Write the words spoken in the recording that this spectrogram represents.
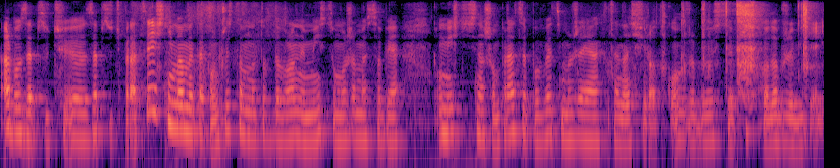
albo zepsuć, e, zepsuć pracę. Jeśli mamy taką czystą, no to w dowolnym miejscu możemy sobie umieścić naszą pracę. Powiedzmy, że ja chcę na środku, żebyście wszystko dobrze widzieli.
